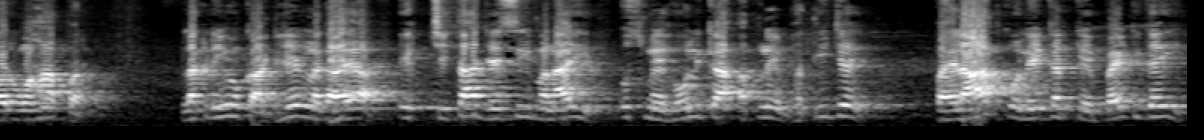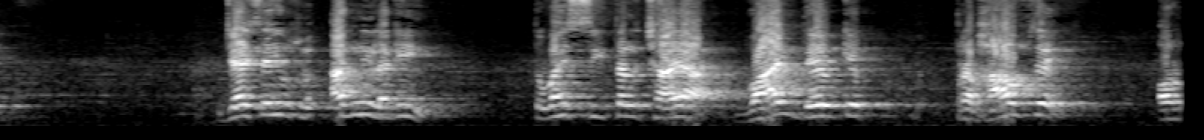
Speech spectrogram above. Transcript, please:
और वहाँ पर लकड़ियों का ढेर लगाया, एक चिता जैसी बनाई उसमें होलिका अपने भतीजे प्रहलाद को लेकर के बैठ गई। जैसे ही उसमें अग्नि लगी तो वह शीतल छाया वायुदेव के प्रभाव से और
